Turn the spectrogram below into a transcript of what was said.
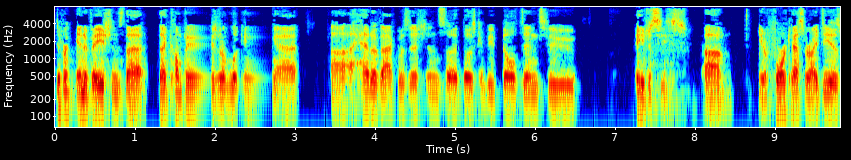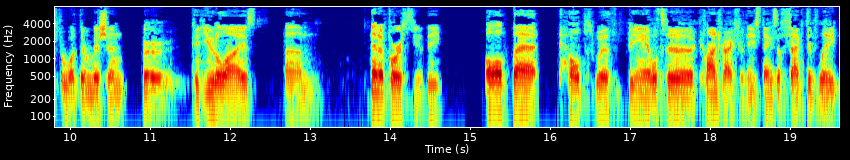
different innovations that that companies are looking at uh, ahead of acquisitions, so that those can be built into agencies, um, you know, forecasts or ideas for what their mission could utilize. Um, and of course, you know, the all that helps with being able to contract for these things effectively.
